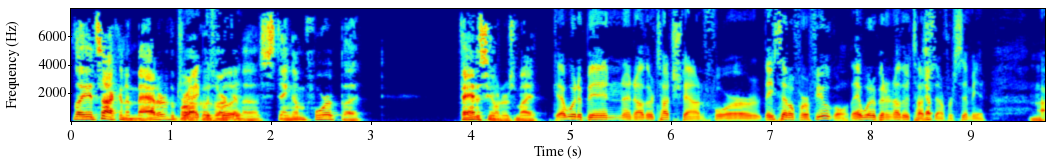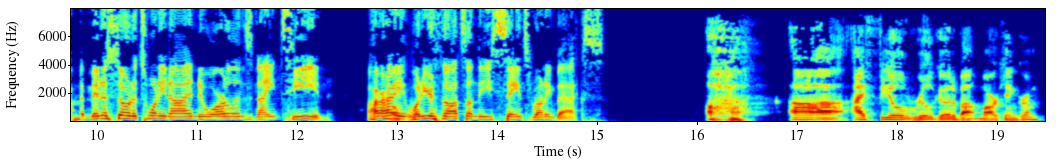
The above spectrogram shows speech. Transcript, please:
like, it's not going to matter. The Drag the Broncos aren't going to sting him for it, but fantasy owners might. That would have been another touchdown for, they settled for a field goal. That would have been another touchdown for Siemian. Mm-hmm. Uh, Minnesota 29, New Orleans 19. All right, Oh. what are your thoughts on the Saints running backs? Uh, I feel real good about Mark Ingram.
